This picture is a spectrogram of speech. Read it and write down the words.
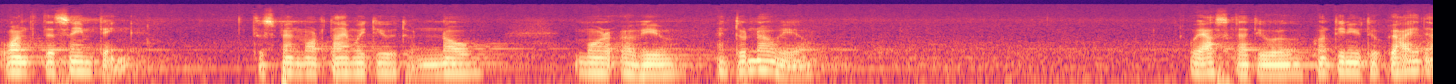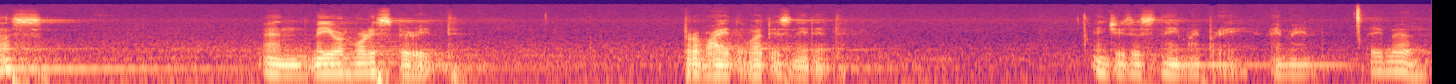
want the same thing to spend more time with you, to know more of you, and to know you. We ask that you will continue to guide us, and may your Holy Spirit provide what is needed. In Jesus' name I pray. Amen. Amen.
